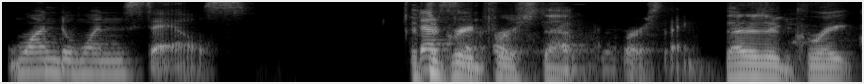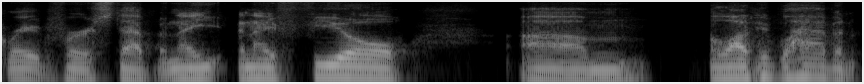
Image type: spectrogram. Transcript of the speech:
one-to-one sales. It's That's a great first, step. first thing. That is a great great first step and i and i feel um a lot of people haven't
